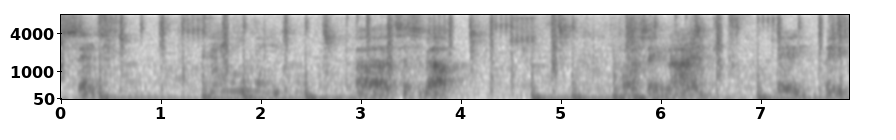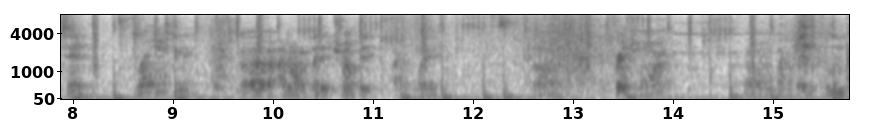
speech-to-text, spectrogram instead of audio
since I didn't even play instruments. uh since about I want to say nine, maybe maybe ten. What instrument? Uh, I know how to play the trumpet. I can play um, the French horn. Um, I can play the flute.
